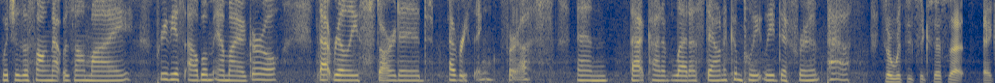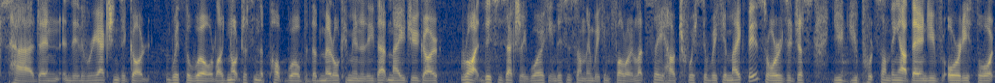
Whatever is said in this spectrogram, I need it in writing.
which is a song that was on my previous album, Am I a Girl, that really started everything for us. And that kind of led us down a completely different path. So with the success that X had and, and the, the reactions it got with the world, like not just in the pop world but the metal community, that made you go, right, this is actually working. This is something we can follow. Let's see how twisted we can make this, or is it just you you put something out there and you've already thought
